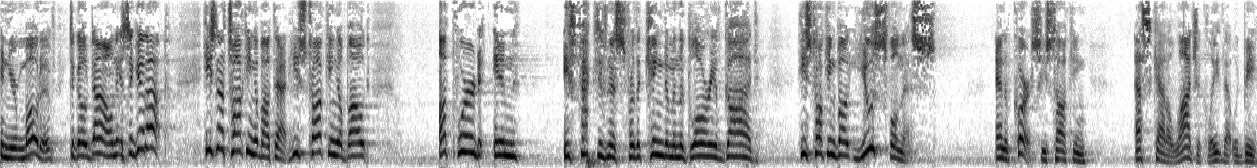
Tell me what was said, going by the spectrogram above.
And your motive to go down is to get up. He's not talking about that. He's talking about upward in effectiveness for the kingdom and the glory of God. He's talking about usefulness. And of course, he's talking eschatologically, that would be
